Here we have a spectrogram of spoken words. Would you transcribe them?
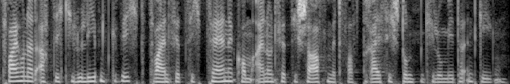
280 Kilo Lebendgewicht, 42 Zähne kommen 41 Schafen mit fast 30 Stundenkilometer entgegen.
